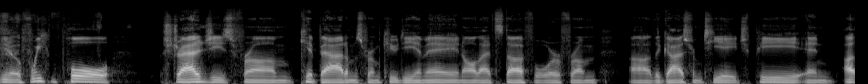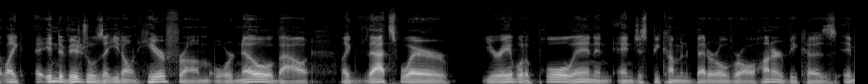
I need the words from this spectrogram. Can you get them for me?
you know, if we can pull strategies from Kip Adams from QDMA and all that stuff, or from uh, the guys from THP, and uh, like individuals that you don't hear from or know about. Like that's where you're able to pull in and, and just become a better overall hunter because it,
